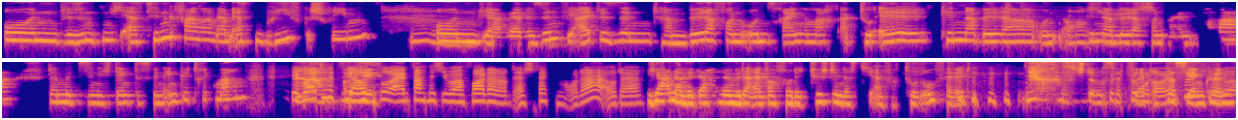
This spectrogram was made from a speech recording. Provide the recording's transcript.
und wir sind nicht erst hingefahren, sondern wir haben erst einen Brief geschrieben. Mm. Und ja, wer wir sind, wie alt wir sind, haben Bilder von uns reingemacht, aktuell Kinderbilder und auch oh, Kinderbilder süß. von meinem Papa, damit sie nicht denkt, dass wir einen Enkeltrick machen. Ihr wolltet ah, sie okay. auch so einfach nicht überfordern und erschrecken, oder? oder? Ja, na, wir dachten, wenn wir da einfach vor der Tür stehen, dass die einfach tot umfällt. ja, das stimmt, das hätte vielleicht auch passieren können.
